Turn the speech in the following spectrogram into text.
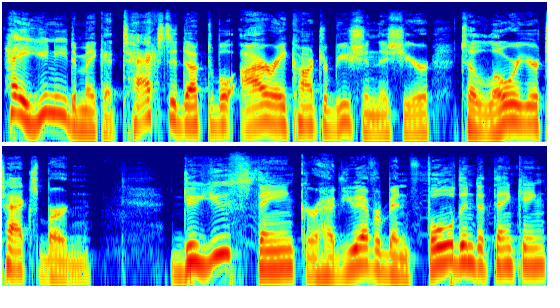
hey, you need to make a tax deductible IRA contribution this year to lower your tax burden, do you think or have you ever been fooled into thinking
